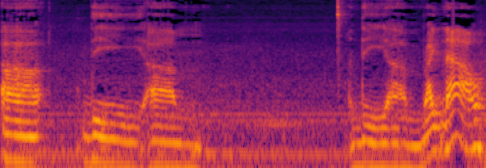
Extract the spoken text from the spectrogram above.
uh, the um, the um, right now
